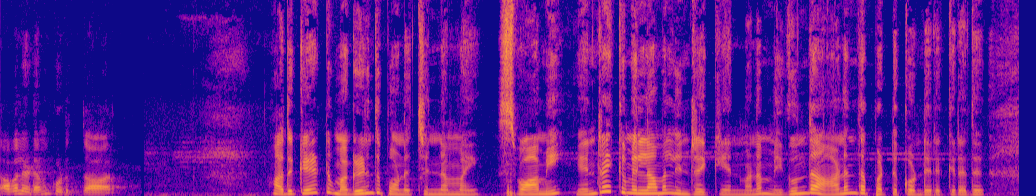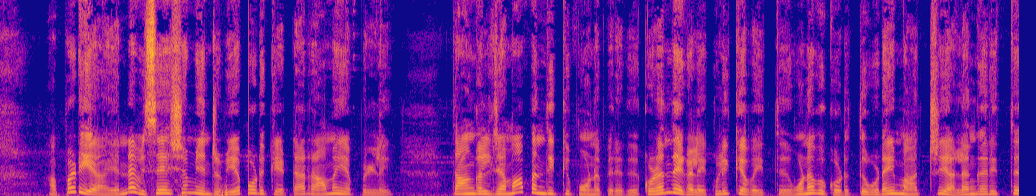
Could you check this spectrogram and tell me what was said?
அவளிடம் கொடுத்தார். அது கேட்டு மகிழ்ந்து போன சின்னம்மை சுவாமி என்றைக்கும் இல்லாமல் இன்றைக்கு என் மனம் மிகுந்த ஆனந்தப்பட்டு கொண்டிருக்கிறது. அப்படியா என்ன விசேஷம்? என்று வியப்போடு கேட்டார் ராமைய பிள்ளை. தாங்கள் ஜமாபந்திக்கு போன பிறகு குழந்தைகளை குளிக்க வைத்து உணவு கொடுத்து உடை மாற்றி அலங்கரித்து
